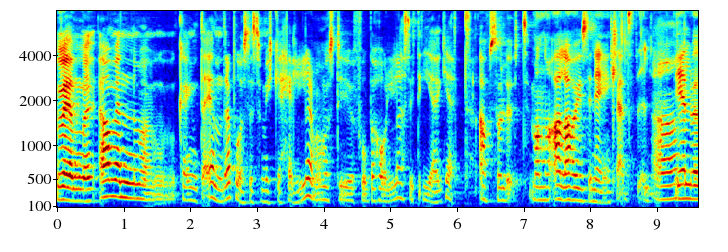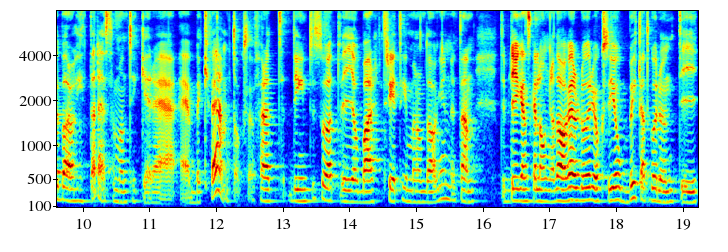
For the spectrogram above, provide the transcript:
Men, ja, men man kan inte ändra på sig så mycket heller. Man måste ju få behålla sitt eget. Absolut. Man har, alla har ju sin egen klädstil. Ja. Det gäller väl bara att hitta det som man tycker är, är bekvämt också. För att det är inte så att vi jobbar tre timmar om dagen utan det blir ganska långa dagar och då är det också jobbigt att gå runt i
